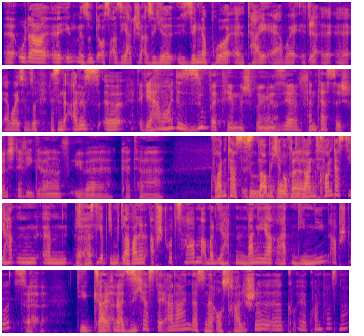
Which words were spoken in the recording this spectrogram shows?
äh, oder äh, irgendeine südostasiatische, also hier Singapur, äh, Thai Airway, äh, Ja. äh, Airways und so. Das sind alles äh, Wir haben heute super Themensprünge. Das ist ja fantastisch. Von Steffi Graf über Katar. Qantas ist, glaube ich, auch, die Robert. waren Qantas, die hatten, ähm, ich weiß nicht, ob die mittlerweile einen Absturz haben, aber die hatten lange Jahre, hatten die nie einen Absturz. Die galten als sicherste Airline, das ist eine australische äh, äh, Qantas, ne?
